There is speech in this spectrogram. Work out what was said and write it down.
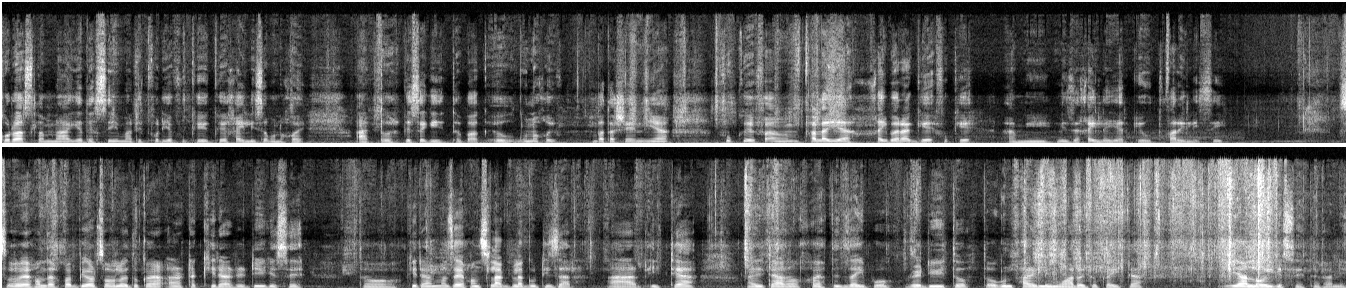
গরু আসলাম না ইয়া দেখছি মাটিত ফরিয়া ফুকে ফুকে খাইলিছে মনে হয় আর তো গেছে কি, তো বা মনে হয় বাতাসে নিয়া, ফুকে ফালাইয়া খাইবার আগে, ফুকে। আমি নিজে খাইলাই আর কেউ পারি লিছি সো এখন দেখবা বিয়ার চহল দোকান একটা খিরা রেডি হয়ে গেছে। তো খিরার মাঝে এখন স্লাগবিলাক উঠি যার। আর ইটা আর এটা আরও কয়েকদিন যাইব রেডি হইতো। তো ওগুন ফারিলিমো আর ওই দোকান ইটা ইয়া লই গেছে তেরানি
